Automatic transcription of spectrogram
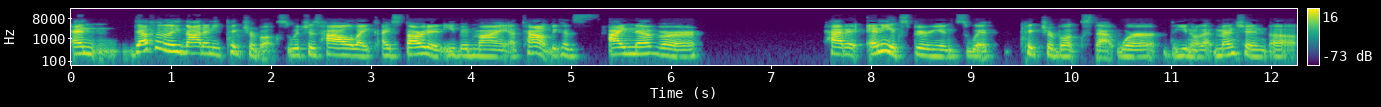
and definitely not any picture books, which is how like I started even my account because I never had any experience with picture books that were, you know, that mentioned uh,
